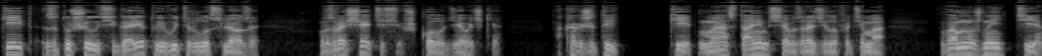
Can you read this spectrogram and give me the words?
Кейт затушила сигарету и вытерла слезы. Возвращайтесь в школу, девочки. А как же ты, Кейт, мы останемся, возразила Фатима. Вам нужно идти.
